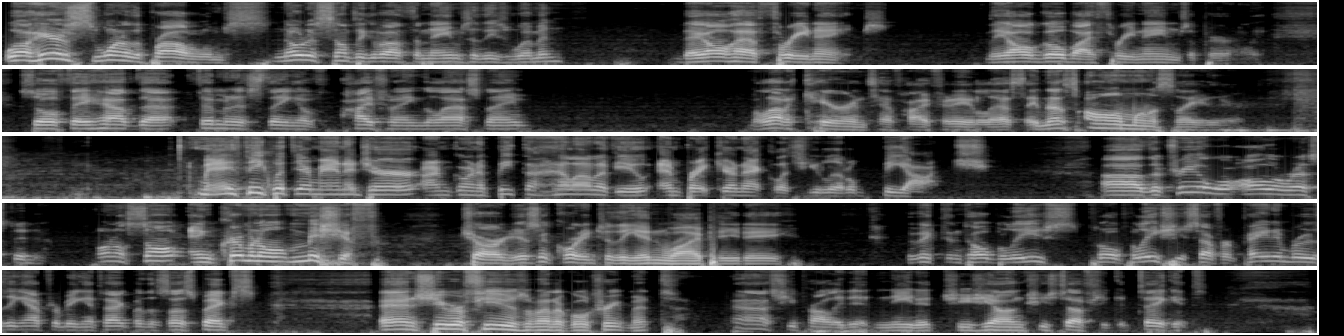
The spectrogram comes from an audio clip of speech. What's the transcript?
Well, here's one of the problems. Notice something about the names of these women. They all have three names. They all go by three names, apparently. So if they have that feminist thing of hyphenating the last name, a lot of Karens have hyphenated last name. That's all I'm to say there. May I speak with your manager? I'm going to beat the hell out of you and break your necklace, you little biatch. Uh, the trio were all arrested on assault and criminal mischief charges, according to the NYPD. The victim told police, told police she suffered pain and bruising after being attacked by the suspects and she refused medical treatment. Uh, she probably didn't need it. She's young, she's tough, she could take it.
